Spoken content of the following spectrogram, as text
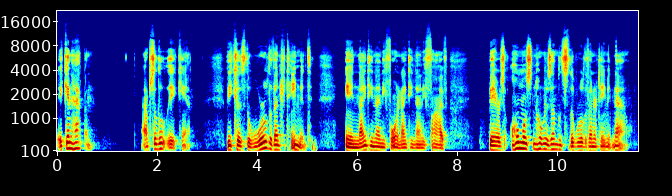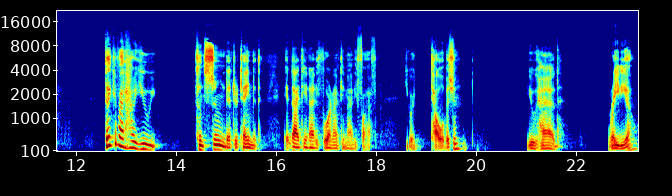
It can happen. Absolutely, it can because the world of entertainment in 1994 and 1995 bears almost no resemblance to the world of entertainment now. Think about how you consumed entertainment in 1994 1995. You had television, you had radio,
